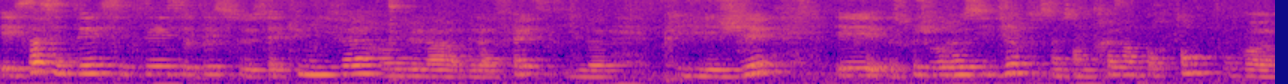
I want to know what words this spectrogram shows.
Et ça, c'était cet univers de la, de la fête qu'il privilégiait. Et ce que je voudrais aussi dire, parce que ça me semble très important pour euh,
